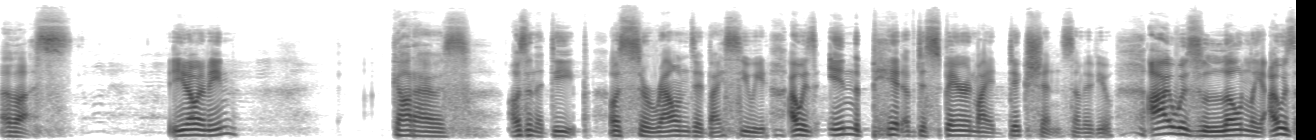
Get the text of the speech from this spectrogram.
of us. You know what I mean? God, I was I was in the deep. I was surrounded by seaweed. I was in the pit of despair in my addiction, some of you. I was lonely. I was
